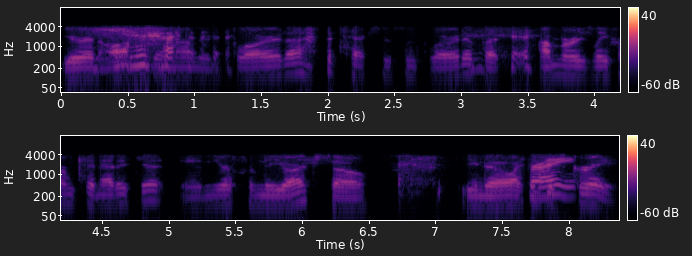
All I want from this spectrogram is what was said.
You're in Austin, I'm in Florida, Texas and Florida, but I'm originally from Connecticut and you're from New York, so you know, I think right. it's great.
